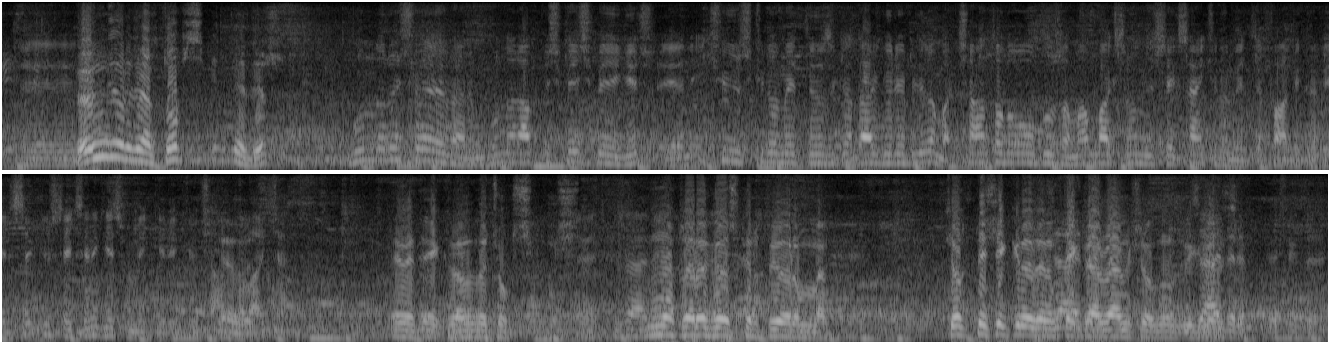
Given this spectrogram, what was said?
Ee, Öngörülen top speed nedir? bunların şöyle efendim, bunlar 65 beygir, yani 200 kilometre hızı kadar görebilir ama çantalı olduğu zaman maksimum 180 kilometre fabrika verirsek 180'i geçmemek gerekiyor çantalarken. Evet ekranı da çok çıkmış. Evet, güzel. Bu motora göz kırpıyorum ben. Çok teşekkür ederim Rica tekrar ederim. vermiş olduğunuz bilgiler için. ederim. Teşekkür ederim.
